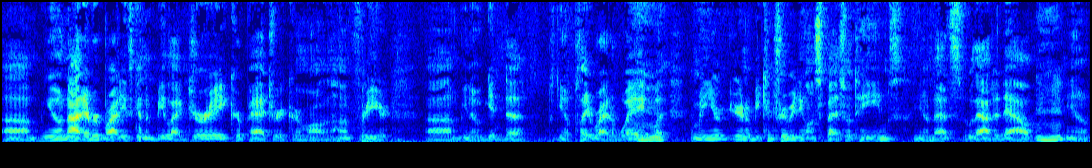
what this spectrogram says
Um, you know, not everybody's going to be like Drake or Patrick or Marlon Humphrey or um, you know getting to you know play right away. Mm-hmm. But I mean, you're, you're going to be contributing on special teams. You know, that's without a doubt. Mm-hmm. You know,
